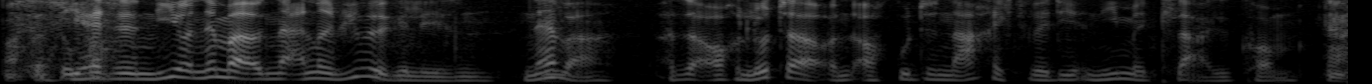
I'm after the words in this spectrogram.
Ach, ist Die hätte nie und nimmer irgendeine andere Bibel gelesen. Never. Also auch Luther und auch gute Nachricht wäre die nie mit klargekommen. ja.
